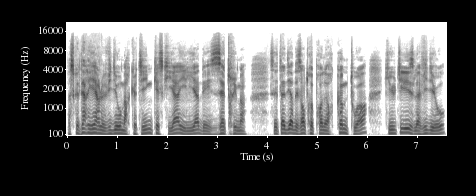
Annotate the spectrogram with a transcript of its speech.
Parce que derrière le vidéo marketing, qu'est-ce qu'il y a? Il y a des êtres humains, c'est-à-dire des entrepreneurs comme toi qui utilisent la vidéo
